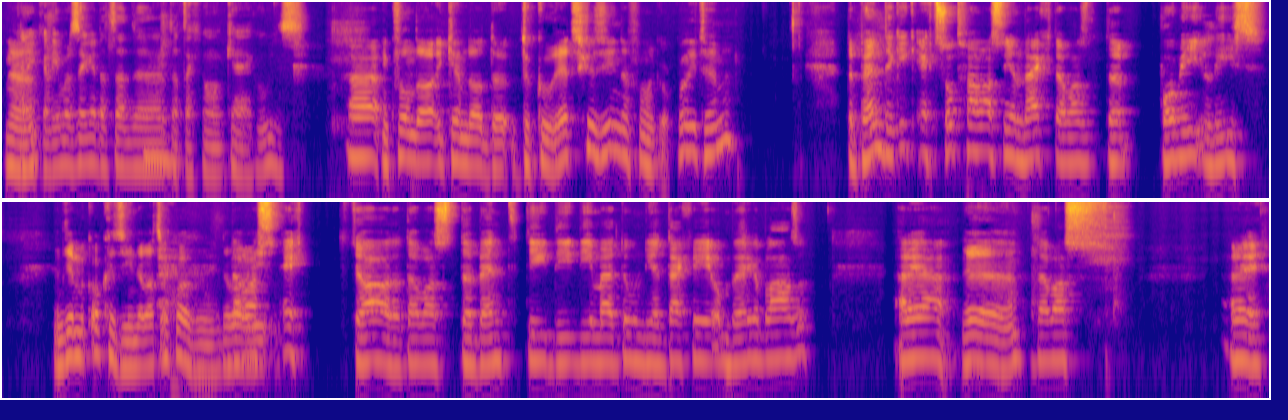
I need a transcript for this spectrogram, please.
kan Ja. ik alleen maar zeggen dat dat, Mm. dat, dat gewoon keigoed is. Eh, Ik, vond dat, ik heb dat de, de Courets gezien, dat vond ik ook wel iets hebben. de band die ik echt zot van was die een dag, dat was de Bobby Lees. Die heb ik ook gezien, dat was ook wel goed. Dat, was die- echt, ja, dat, dat was de band die, die, die mij toen die een dag ging op bergen blazen. Allee, ja, Ja, ja, ja. dat was. Allee,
